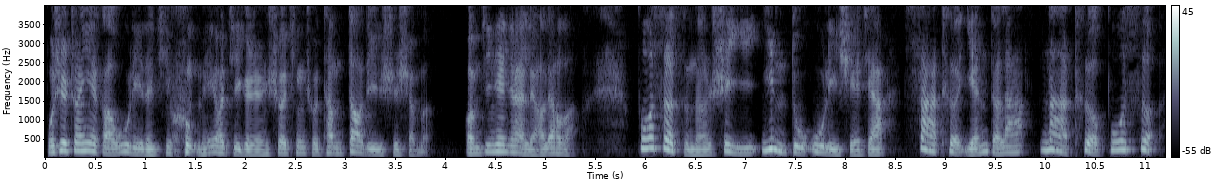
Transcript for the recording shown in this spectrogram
不是专业搞物理的几乎没有几个人说清楚它们到底是什么。我们今天就来聊聊吧。玻色子呢，是以印度物理学家萨特延德拉纳特波色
